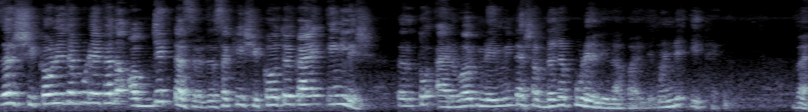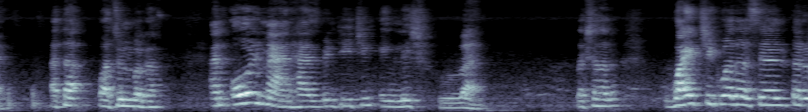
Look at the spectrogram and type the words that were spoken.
जर शिकवण्याच्या पुढे एखादा ऑब्जेक्ट असेल जसं की शिकवतोय काय? इंग्लिश तर तो ॲडवर्ब नेहमी त्या शब्दाच्या पुढे लिहिला पाहिजे म्हणजे इथे. वेल आता वाचून बघा. And old man has been teaching English well लक्षात आलं? वाईट शिकवत असेल तर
